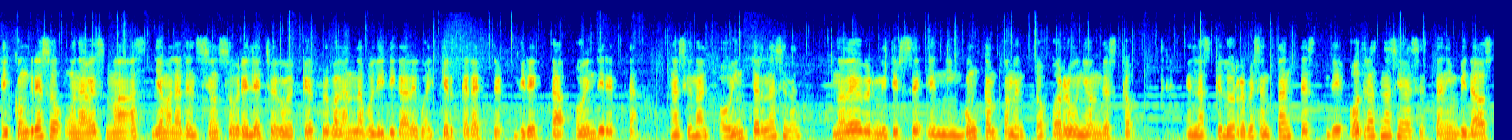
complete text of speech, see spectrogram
el Congreso una vez más llama la atención sobre el hecho de que cualquier propaganda política de cualquier carácter, directa o indirecta, nacional o internacional, no debe permitirse en ningún campamento o reunión de scout, en las que los representantes de otras naciones están invitados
